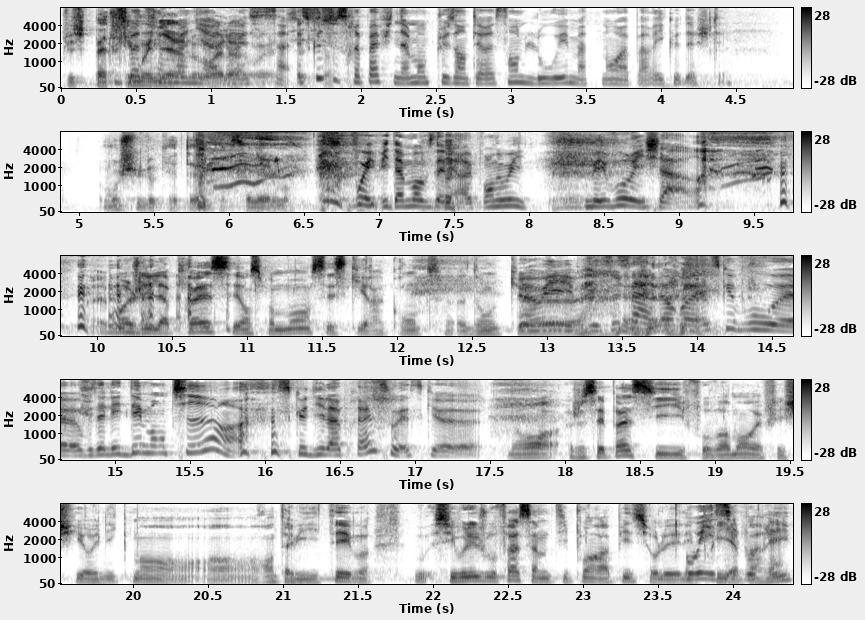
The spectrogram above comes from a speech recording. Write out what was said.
Plus patrimonial. voilà, Est-ce que ce ne serait pas finalement plus intéressant de louer maintenant à Paris que d'acheter? Moi, je suis locataire, personnellement. vous, évidemment, vous allez répondre oui. Mais vous, Richard? Moi, je lis la presse et en ce moment, c'est ce qu'ils racontent. Donc, ah oui, euh, c'est ça. Alors, euh, est-ce que vous, vous allez démentir ce que dit la presse ou est-ce que... Non, je ne sais pas s'il faut vraiment réfléchir uniquement en, rentabilité. Si vous voulez que je vous fasse un petit point rapide sur les, prix à Paris.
